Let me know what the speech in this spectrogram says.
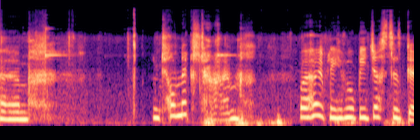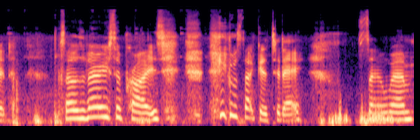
Um, until next time, well, hopefully he will be just as good. Because I was very surprised he was that good today. So, um,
